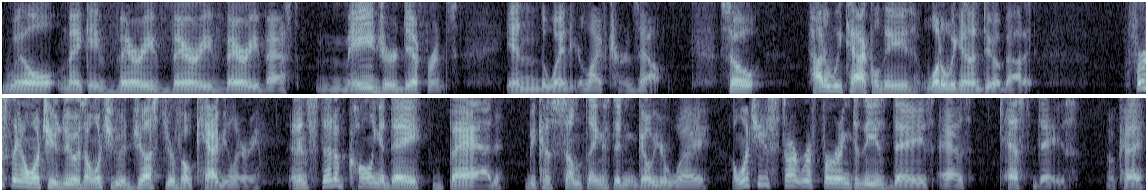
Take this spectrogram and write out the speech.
will make a very, very, very vast, major difference in the way that your life turns out. So, how do we tackle these? What are we going to do about it? The first thing I want you to do is I want you to adjust your vocabulary. And instead of calling a day bad because some things didn't go your way, I want you to start referring to these days as test days. Okay?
